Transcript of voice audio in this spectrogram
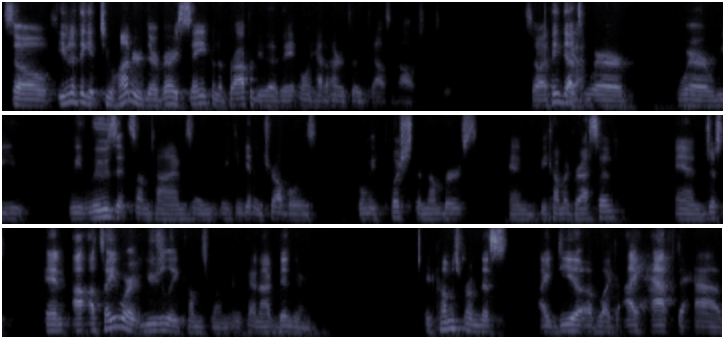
so even if they get 200, they're very safe in a property that they only had 130 thousand dollars into. So I think that's yeah. where where we we lose it sometimes, and we can get in trouble is when we push the numbers and become aggressive, and just and I'll tell you where it usually comes from, and I've been there. It comes from this idea of like I have to have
